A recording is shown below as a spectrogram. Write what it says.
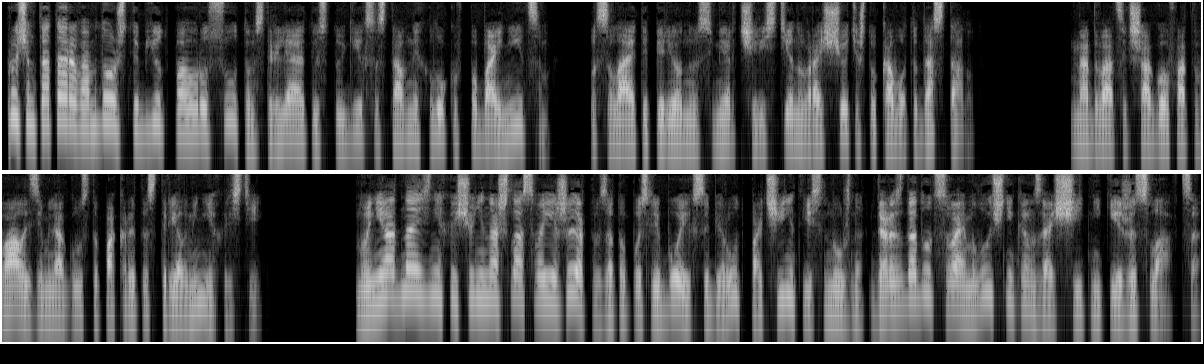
Впрочем, татары во множестве бьют по урусутам, стреляют из тугих составных луков по бойницам, посылают оперенную смерть через стену в расчете, что кого-то достанут. На двадцать шагов от вала земля густо покрыта стрелами нехристей. Но ни одна из них еще не нашла своей жертвы, зато после боя их соберут, починят, если нужно, да раздадут своим лучникам защитники Ижеславца.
